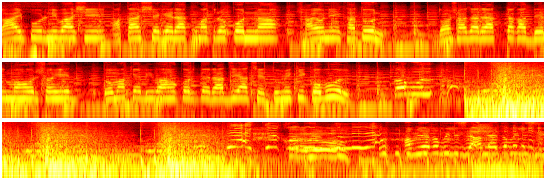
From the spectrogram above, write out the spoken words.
রায়পুর নিবাসী আকাশ শেখের একমাত্র কন্যা সায়নী খাতুন দশ হাজার এক টাকা দেলমোহর সহিত তোমাকে বিবাহ করতে রাজি আছে তুমি কি কবুল? কবুল। আমি একা মিলিছি আমি একা মিলিছি।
